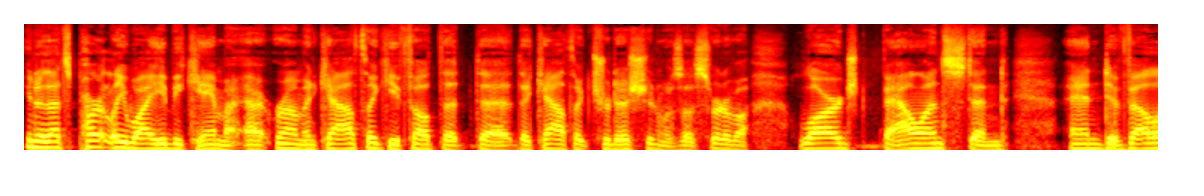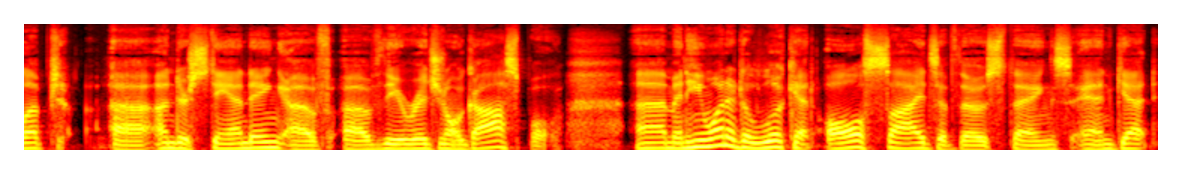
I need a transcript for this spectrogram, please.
you know that's partly why he became a, Roman Catholic. He felt that the, the Catholic tradition was a sort of a large, balanced, and and developed uh, understanding of of the original gospel. Um, and he wanted to look at all sides of those things and get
